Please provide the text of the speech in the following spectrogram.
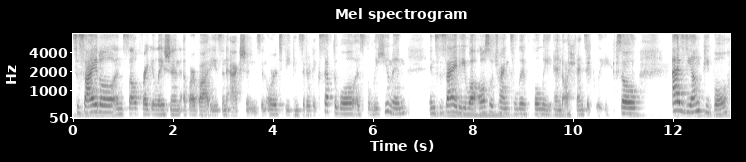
societal and self-regulation of our bodies and actions in order to be considered acceptable as fully human in society while also trying to live fully and authentically. So as young people,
